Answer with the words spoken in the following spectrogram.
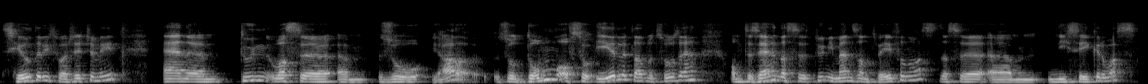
scheelt er iets, waar zit je mee? En ehm, toen was ze ehm, zo, ja, zo dom of zo eerlijk, laat me het zo zeggen, om te zeggen dat ze toen immens aan het twijfelen was, dat ze niet zeker was.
